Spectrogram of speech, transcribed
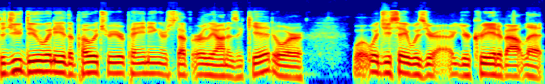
did you do any of the poetry or painting or stuff early on as a kid or what would you say was your your creative outlet?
